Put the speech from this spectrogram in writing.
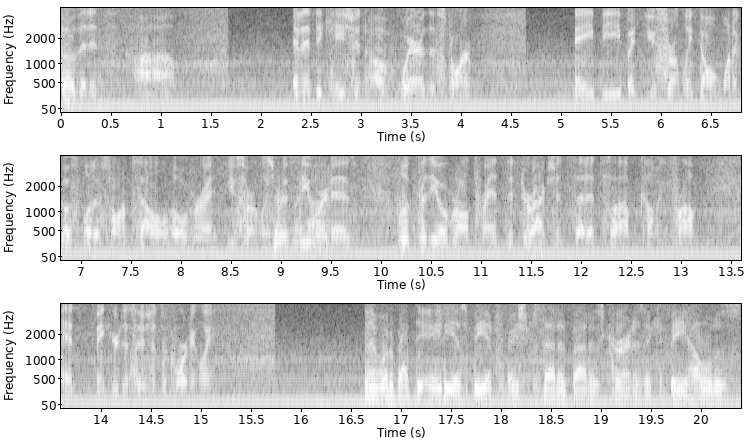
So that it's um, an indication of where the storm may be, but you certainly don't want to go split a storm cell over it. You certainly, certainly want to see not. where it is. Look for the overall trends and directions that it's um, coming from and make your decisions accordingly. And then what about the ADS-B information? Is that about as current as it can be? How old is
